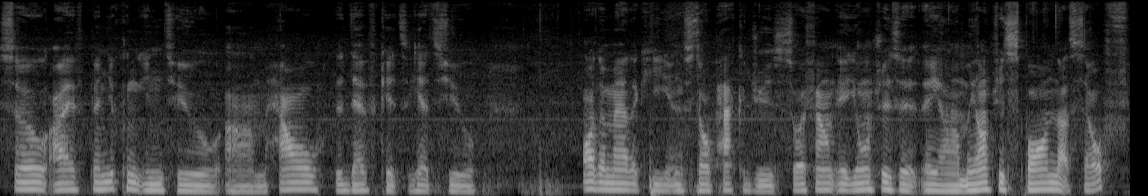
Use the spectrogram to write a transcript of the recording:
So I've been looking into um, how the dev kit gets you automatically install packages. So I found it launches it a um, it launches spawn.self,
